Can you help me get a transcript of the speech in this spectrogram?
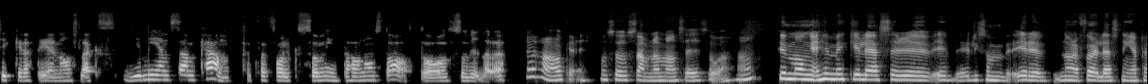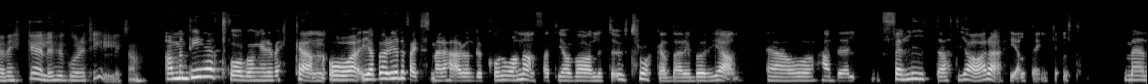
tycker att det är någon slags gemensam kamp för folk som inte har någon stat och så vidare. Jaha, okej. Okay. Och så samlar man sig så. Ja. Hur, många, hur mycket läser du? Liksom, är det några föreläsningar per vecka eller hur går det till? Liksom? Ja, men det är två gånger i veckan. Och jag började faktiskt med det här under coronan för att jag var lite uttråkad där i början eh, och hade för lite att göra helt enkelt. Men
